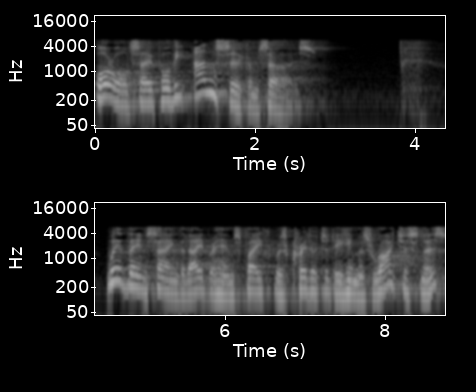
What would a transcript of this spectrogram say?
or also for the uncircumcised? We've been saying that Abraham's faith was credited to him as righteousness.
